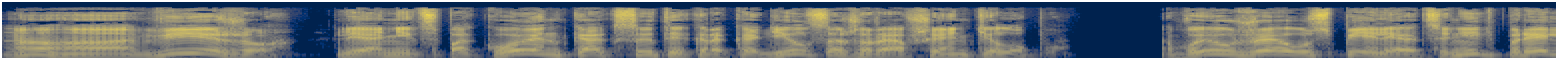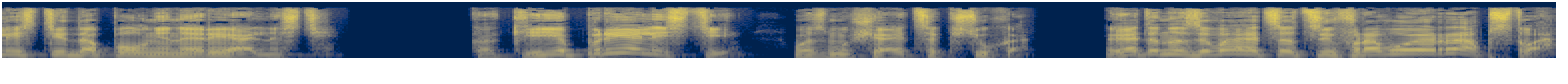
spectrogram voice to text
«Ага, вижу!» Леонид спокоен, как сытый крокодил, сожравший антилопу. «Вы уже успели оценить прелести дополненной реальности». «Какие прелести!» — возмущается Ксюха. «Это называется цифровое рабство!»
